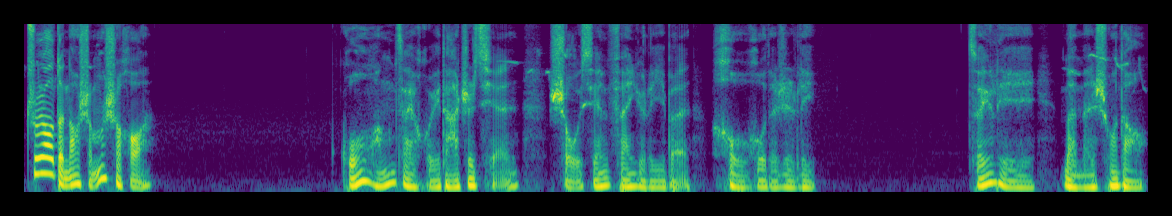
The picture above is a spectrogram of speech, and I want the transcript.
这要等到什么时候啊？”国王在回答之前，首先翻阅了一本厚厚的日历，嘴里慢慢说道：“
